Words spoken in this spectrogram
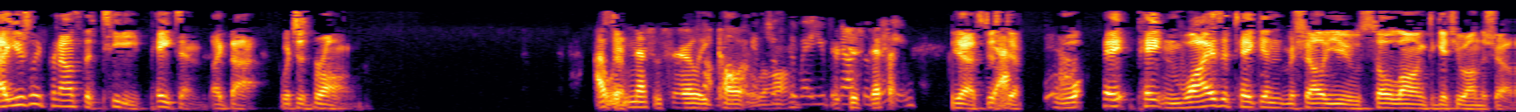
I usually pronounce the T Peyton like that, which is wrong. I wouldn't necessarily call wrong. it it's wrong. Just the way you it's just different. Name. Yeah, it's just yeah. different. Yeah. Hey, Payton, why has it taken Michelle Yu so long to get you on the show?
